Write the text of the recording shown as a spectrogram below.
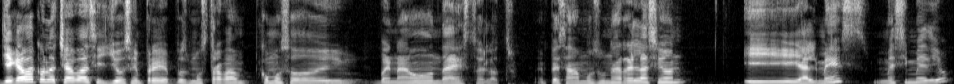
Llegaba con las chavas y yo siempre, pues, mostraba cómo soy, buena onda, esto, el otro. Empezábamos una relación y al mes, mes y medio,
